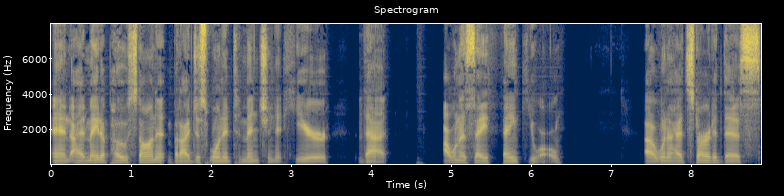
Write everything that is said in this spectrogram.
And I had made a post on it, but I just wanted to mention it here that I want to say thank you all. Uh, when I had started this,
